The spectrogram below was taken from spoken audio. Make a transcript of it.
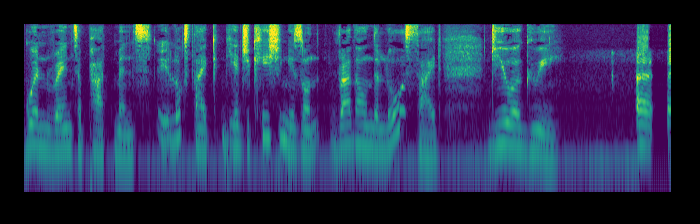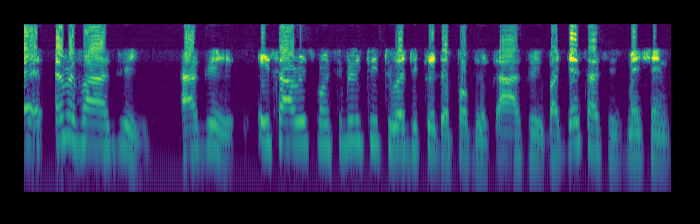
go and rent apartments. It looks like the education is on rather on the lower side. Do you agree? Uh, uh, I agree. I agree. It's our responsibility to educate the public. I agree. But just as is mentioned,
